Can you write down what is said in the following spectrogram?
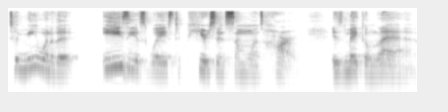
to me one of the easiest ways to pierce in someone's heart is make them laugh.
